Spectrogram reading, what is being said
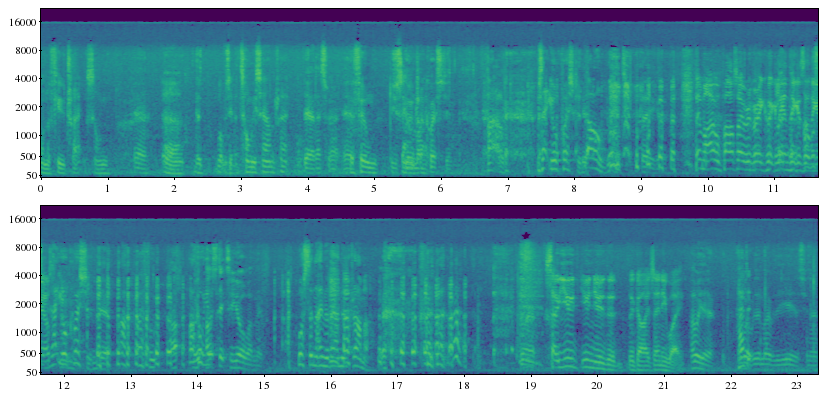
on a few tracks on Yeah, uh, the what was it, the Tommy soundtrack, yeah, that's right. Yeah. the film You just blew my question. Oh, was that your question? Oh, right. There you go. Then I will pass over it very quickly and think of Oh, something was, else. it- was that your question? Yeah. I, I thought, I I'll, thought I'll you, stick to your one then. what's the name of our new drummer? So you, you knew the, the guys anyway. Oh yeah, How I worked did- with him over the years, you know.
